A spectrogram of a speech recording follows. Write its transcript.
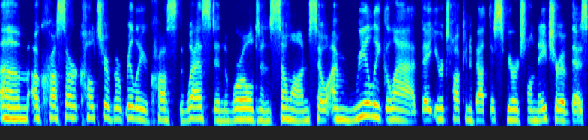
um, across our culture, but really across the West and the world and so on. So I'm really glad that you're talking about the spiritual nature of this.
